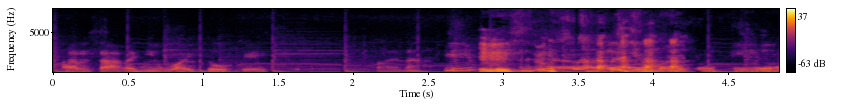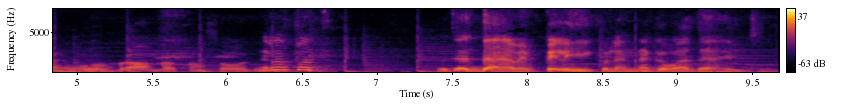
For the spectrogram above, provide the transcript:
para sa akin yung Y2K. Paano yung Mm. brown out ng soul. Buti, ang daming pelikulang nagawa dahil dyan.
